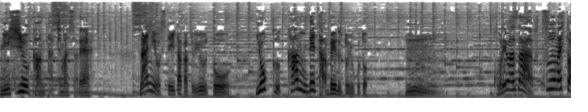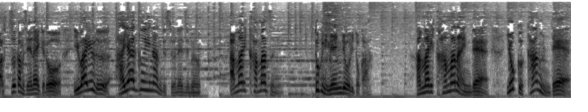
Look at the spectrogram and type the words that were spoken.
2週間経ちましたね。何をしていたかというと、よく噛んで食べるということ。うーん。これはさ、普通な人は普通かもしれないけど、いわゆる早食いなんですよね、自分。あまり噛まずに、特に麺料理とか、あまり噛まないんで、よく噛んで、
